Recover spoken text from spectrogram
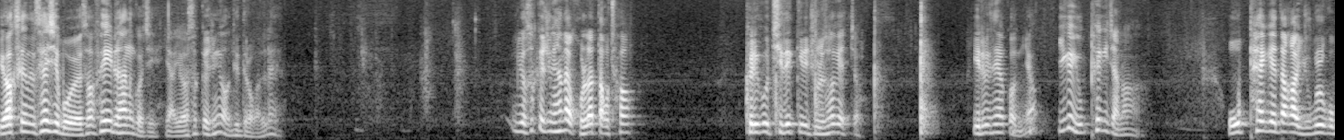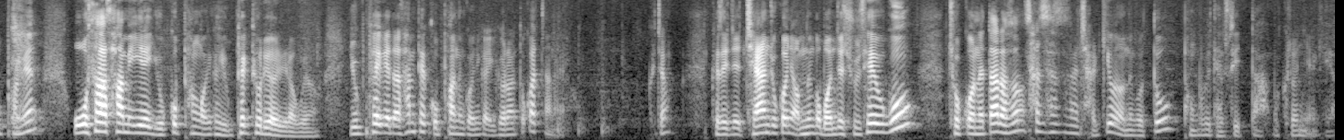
여학생들 셋이 모여서 회의를 하는 거지. 야 여섯 개 중에 어디 들어갈래? 여섯 개 중에 하나 골랐다고 쳐. 그리고 지들끼리 줄 서겠죠. 이렇게 생겼거든요. 이게 6팩이잖아. 5팩에다가 6을 곱하면 5, 4, 3, 1에 6 곱한 거니까 6팩토리얼이라고요. 6팩에다 3팩 곱하는 거니까 이거랑 똑같잖아요. 그죠? 그래서 이제 제한 조건이 없는 거 먼저 줄 세우고 조건에 따라서 살살살 잘 끼워 넣는 것도 방법이 될 수 있다. 뭐 그런 이야기예요.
